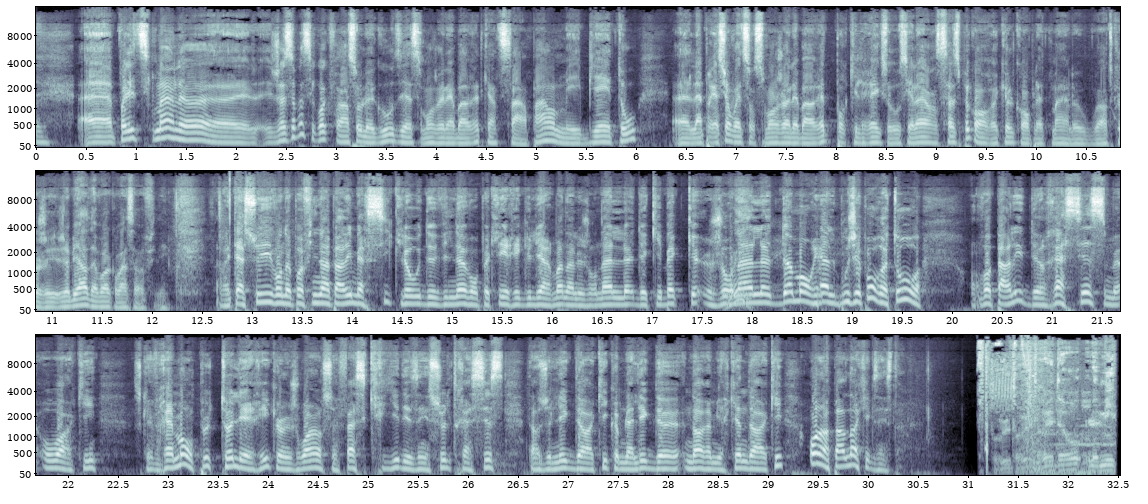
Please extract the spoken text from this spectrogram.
Euh, politiquement, là, euh, je sais pas c'est quoi que François Legault dit à Simon Jolin Barrette quand il s'en parle, mais bientôt, euh, la pression va être sur Simon Jolin Barrette pour qu'il règle ce dossier-là. Ça se peut qu'on recule complètement, là. En tout cas, j'ai j'ai bien hâte de voir comment ça va finir. Ça va être à suivre. On n'a pas fini d'en parler. Merci, Claude Villeneuve. On peut te lire régulièrement dans le Journal de Québec, Journal de Montréal. Bougez pas au retour. On va parler de racisme au hockey. Est-ce que vraiment on peut tolérer qu'un joueur se fasse crier des insultes racistes dans une ligue de hockey comme la Ligue de- nord-américaine de hockey? On en parle dans quelques instants. Trudeau, le midi.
